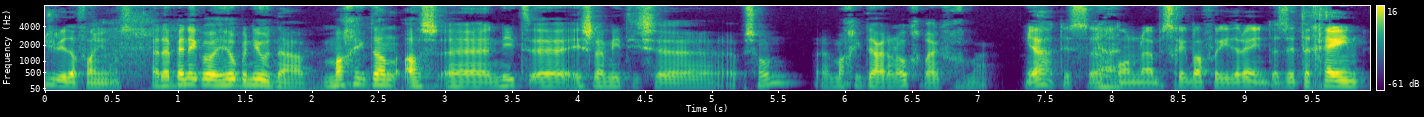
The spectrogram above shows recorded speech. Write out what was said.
jullie daarvan, jongens? Ja, daar ben ik wel heel benieuwd naar. Mag ik dan als eh, niet-islamitische eh, persoon, eh, mag ik daar dan ook gebruik van gaan maken? Ja, het is eh, Ja. gewoon beschikbaar voor iedereen. Er zitten geen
